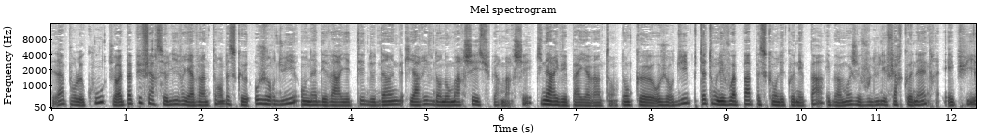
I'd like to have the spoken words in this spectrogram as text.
là pour le coup, j'aurais pas pu faire ce livre il y a 20 ans parce qu'aujourd'hui, on a des variétés de dingue qui arrivent dans nos marchés et supermarchés qui n'arrivaient pas il y a 20 ans. Donc aujourd'hui, peut-être on les voit pas parce qu'on les connaît pas. Et ben moi, j'ai voulu les faire connaître et puis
